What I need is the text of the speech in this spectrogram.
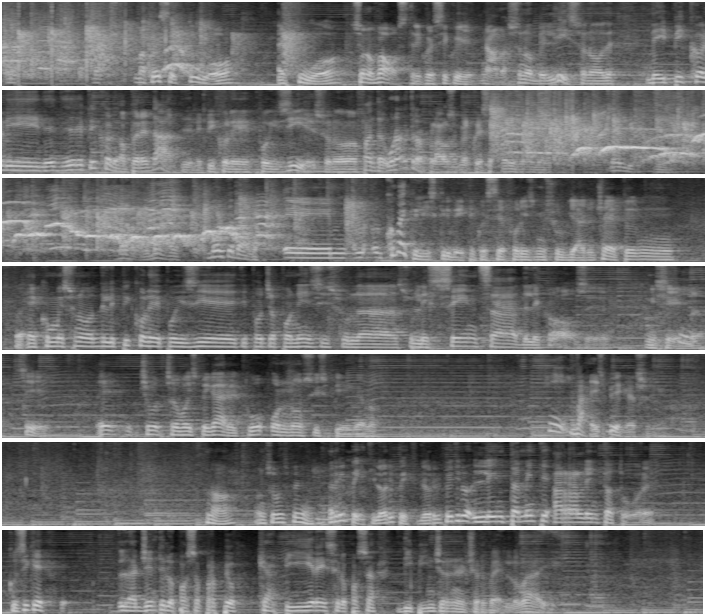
Ma, ma questo è tuo? È tuo? Sono vostri questi qui? No, ma sono bellissimi, sono de- dei piccoli, de- delle piccole opere d'arte, delle piccole poesie, sono fanta- Un altro applauso per. Bellissime. Bravi, bravi, molto bello. E, ma com'è che li scrivete questi aforismi sul viaggio? Cioè, per è come sono delle piccole poesie tipo giapponesi sulla- sull'essenza delle cose, mi sembra. Sì. E ce, ce lo vuoi spiegare il tuo o non si spiegano? Sì. Vai, spiegaci. No? Non ce lo spiegare? Ripetilo, ripetilo, ripetilo lentamente a rallentatore. Così che la gente lo possa proprio capire, se lo possa dipingere nel cervello, vai.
